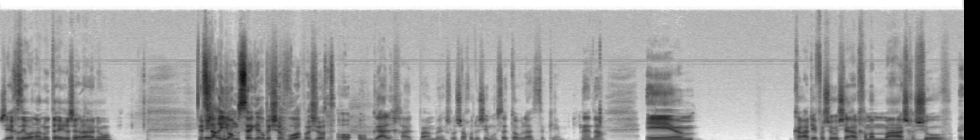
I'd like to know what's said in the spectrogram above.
שיחזירו לנו את העיר שלנו. אפשר יום סגר בשבוע פשוט. או, או גל אחד פעם בשלושה חודשים, הוא עושה טוב לעסקים. נהדר. אמ, קראתי איפשהו שהיה לך ממש חשוב, אה,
